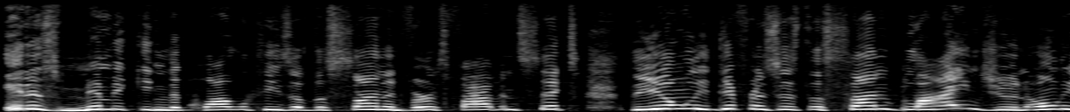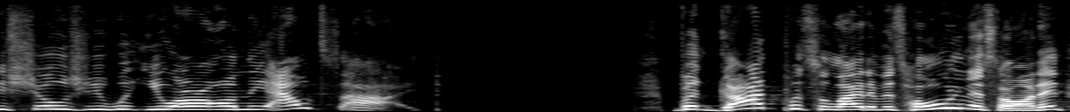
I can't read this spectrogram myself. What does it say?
it is mimicking the qualities of the sun in verse 5 and 6. The only difference is the sun blinds you and only shows you what you are on the outside. But God puts the light of His holiness on it,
